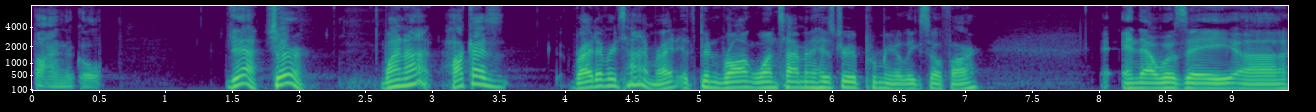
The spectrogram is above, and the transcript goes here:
behind the goal. yeah, sure. Why not? Hawkeye's right every time, right? It's been wrong one time in the history of Premier League so far. And that was a uh,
